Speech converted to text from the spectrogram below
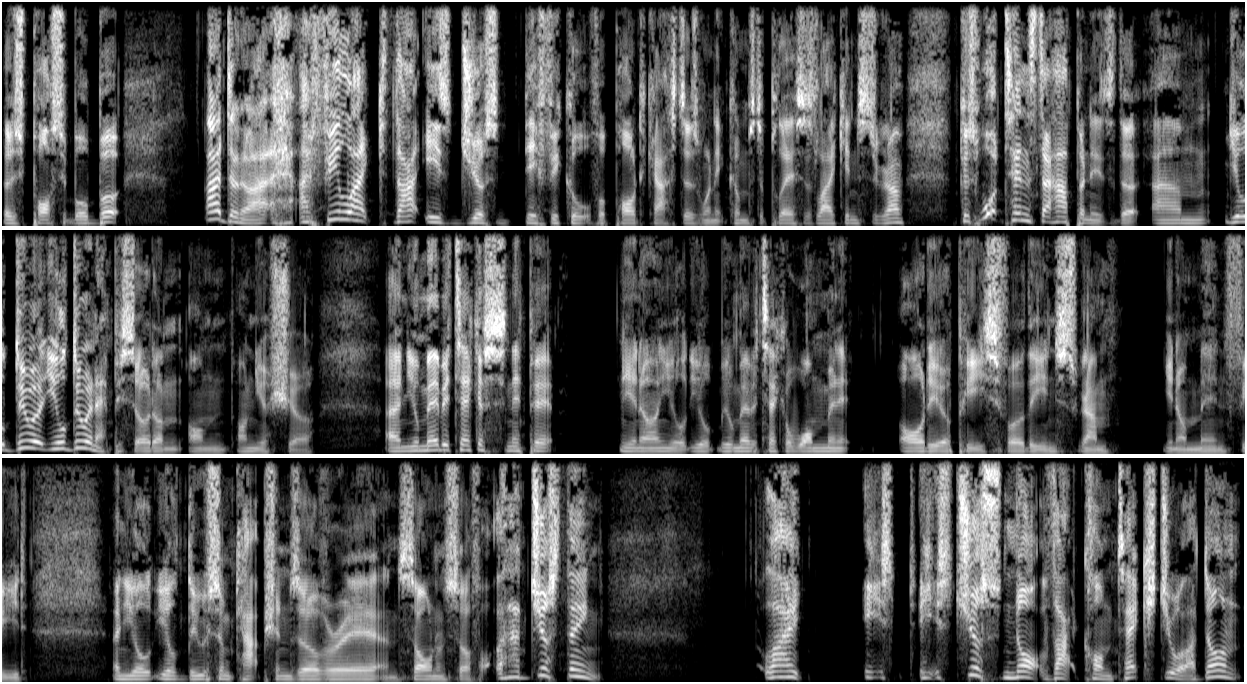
as possible. But I don't know. I, I feel like that is just difficult for podcasters when it comes to places like Instagram, because what tends to happen is that um, you'll do a, you'll do an episode on, on, on your show, and you'll maybe take a snippet, you know, and you'll you'll you'll maybe take a one minute audio piece for the Instagram, you know, main feed, and you'll you'll do some captions over it and so on and so forth. And I just think, like, it's it's just not that contextual. I don't.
